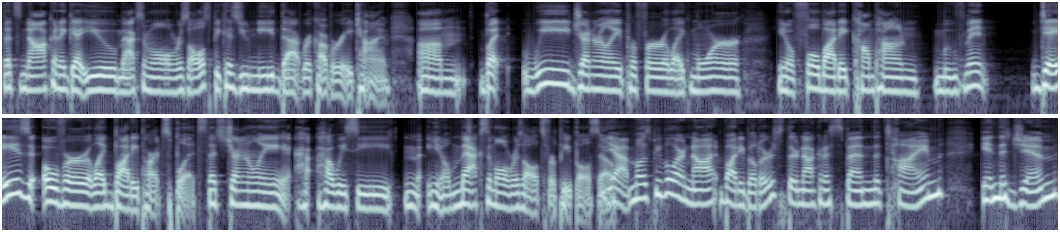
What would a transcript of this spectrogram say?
that's not going to get you maximal results because you need that recovery time. Um, but we generally prefer like more, you know, full body compound movement days over like body part splits. That's generally h- how we see, you know, maximal results for people. So Yeah, most people are not bodybuilders. They're not going to spend the time in the gym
